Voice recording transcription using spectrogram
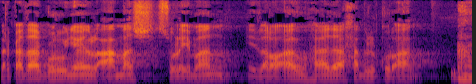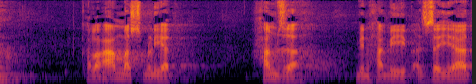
Berkata gurunya Al-Amas Sulaiman, "Idza ra'au hadza hablul Qur'an." Kalau Amas melihat Hamzah bin Habib Az-Zayyad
